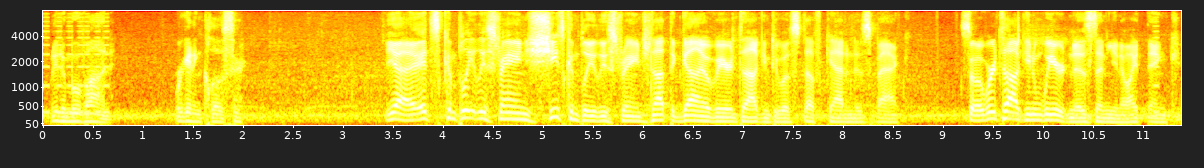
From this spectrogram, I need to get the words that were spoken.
We need to move on. We're getting closer. Yeah, it's completely strange. She's completely strange, not the guy over here talking to a stuffed cat in his back. So if we're talking weirdness, then, you know, I think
